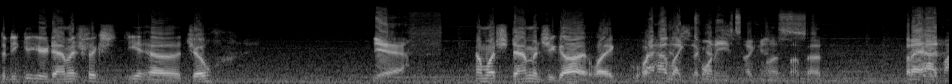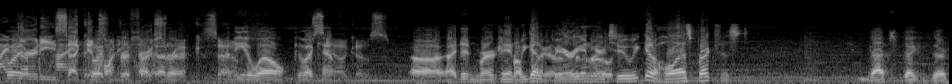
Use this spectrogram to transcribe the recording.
Did you get your damage fixed, yeah, uh, Joe? Yeah. How much damage you got? Like what, I had like seconds? 20 Oh, seconds. that's not bad. But I had 30 seconds Go ahead, on the I first a- wreck, so An EOL because we'll I see how can't. it goes. Uh, I didn't merge. Man, we got a properly, berry in here too. We got a whole ass breakfast. That's thanks there.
